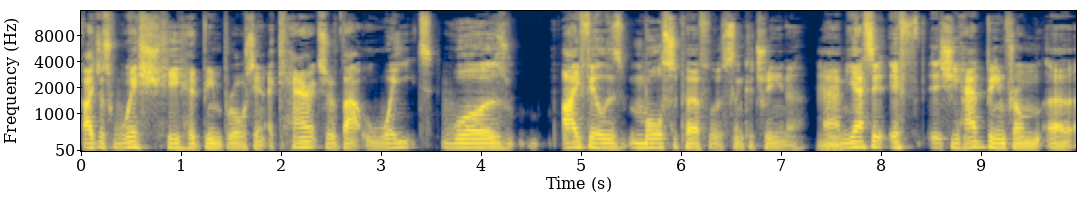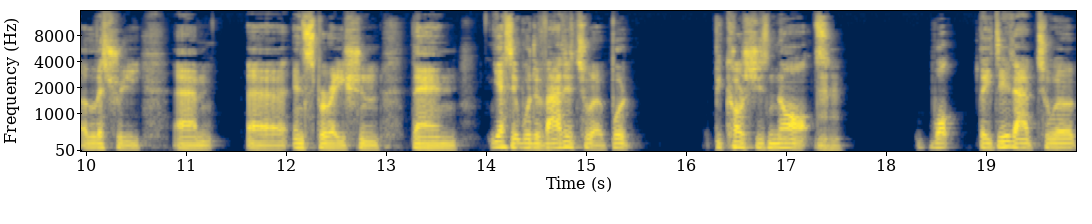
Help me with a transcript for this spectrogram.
I just wish he had been brought in. A character of that weight was I feel is more superfluous than Catriona. Um, yes, it, if she had been from a, a literary um, uh, inspiration, then yes, it would have added to her. But because she's not, Mhm. what they did add to her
